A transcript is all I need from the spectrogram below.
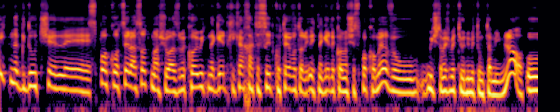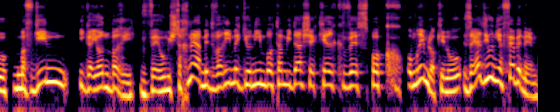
ההתנגדות של uh, ספוק רוצה לעשות משהו אז מקוי מתנגד כי ככה התסריט כותב אותו להתנגד לכל מה שספוק אומר והוא משתמש בטיעונים מטומטמים. לא הוא מפגין היגיון בריא והוא משתכנע מדברים הגיוניים באותה מידה שקרק וספוק אומרים לו. כאילו זה היה דיון יפה ביניהם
